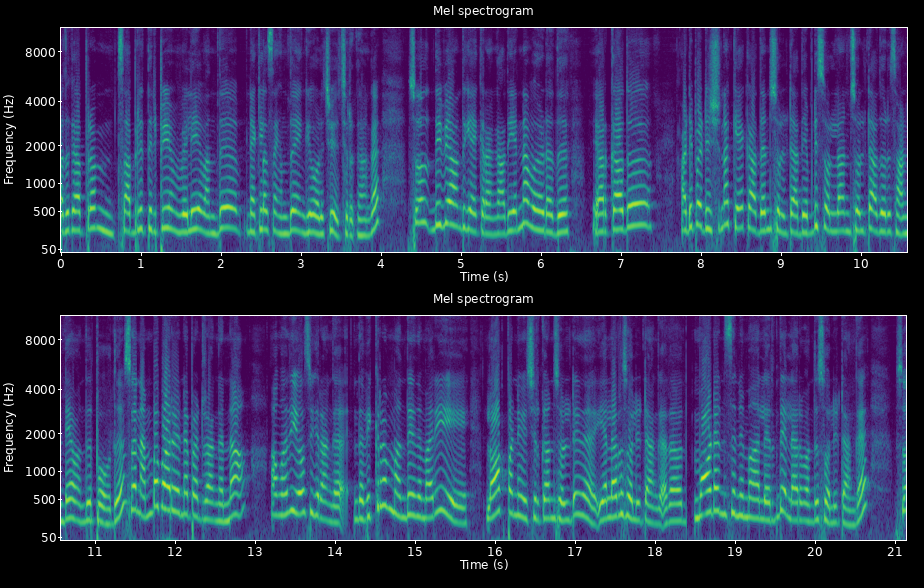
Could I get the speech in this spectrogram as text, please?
அதுக்கப்புறம் சபரி திருப்பியும் வெளியே வந்து நெக்லஸ் வந்து எங்கேயோ ஒழிச்சு வச்சுருக்காங்க. ஸோ திவ்யா வந்து கேட்குறாங்க அது என்ன வேர்டு அது? யாருக்காவது அடிபட்டுச்சுன்னா கேட்காதுன்னு சொல்லிட்டு அது எப்படி சொல்லலான்னு சொல்லிட்டு அது ஒரு சண்டையாக வந்து போகுது. ஸோ நம்ம பாரு என்ன பண்ணுறாங்கன்னா அவங்க வந்து யோசிக்கிறாங்க இந்த விக்ரம் வந்து இந்த மாதிரி லாக் பண்ணி வச்சிருக்கான்னு சொல்லிட்டு எல்லாரும் சொல்லிட்டாங்க. அதாவது மாடர்ன் சினிமாலேருந்து எல்லாரும் வந்து சொல்லிட்டாங்க. ஸோ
